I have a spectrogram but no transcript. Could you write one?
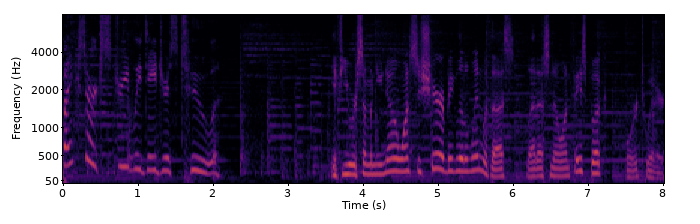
bikes are extremely dangerous too. If you or someone you know wants to share a big little win with us, let us know on Facebook or Twitter.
